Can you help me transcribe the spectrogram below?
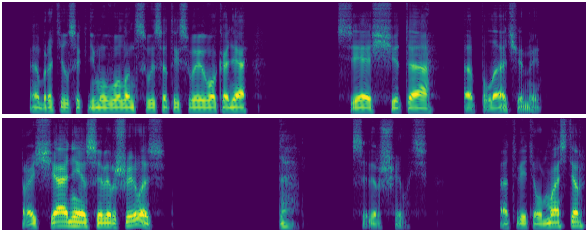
— обратился к нему Волан с высоты своего коня, — «все счета оплачены. Прощание совершилось?» «Да, совершилось». — ответил мастер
